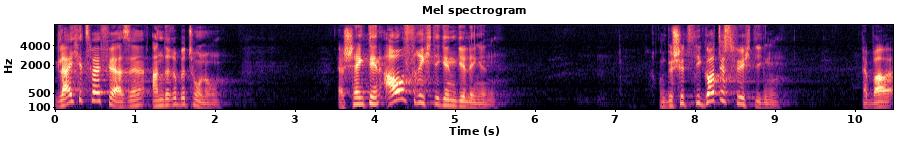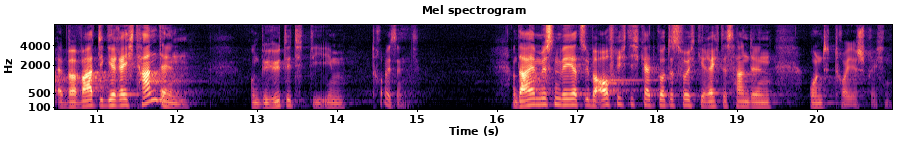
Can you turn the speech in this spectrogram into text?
gleiche zwei Verse, andere Betonung. Er schenkt den Aufrichtigen Gelingen und beschützt die Gottesfürchtigen. Er bewahrt die gerecht handeln und behütet, die ihm treu sind. Und daher müssen wir jetzt über Aufrichtigkeit, Gottesfurcht, gerechtes Handeln und Treue sprechen.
